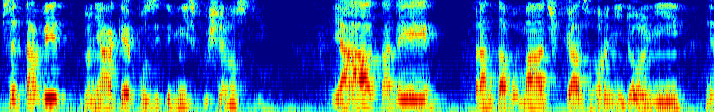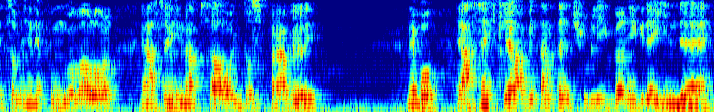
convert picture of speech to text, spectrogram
přetavit do nějaké pozitivní zkušenosti. Já tady, Franta Vomáčka z Horní Dolní, něco mě nefungovalo, já jsem jim napsal, oni to spravili. Nebo já jsem chtěl, aby tam ten čudlík byl někde jinde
